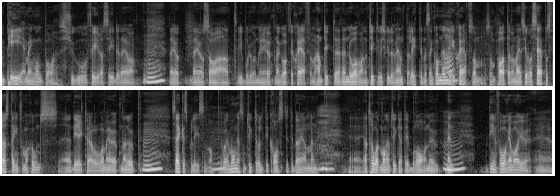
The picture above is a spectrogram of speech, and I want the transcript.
en PM en gång på 24 sidor där jag, mm. där jag, där jag sa att vi borde vara mer öppna, gav till chefen. Men han tyckte, den dåvarande tyckte vi skulle vänta lite. Men sen kom det en ny chef som, som pratade med mig. Så jag var Säpos första informationsdirektör och var med och öppnade upp mm. Säkerhetspolisen. Och mm. Det var ju många som tyckte det var lite konstigt i början. Men mm. eh, jag tror att många tycker att det är bra nu. Men mm. din fråga var ju eh,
